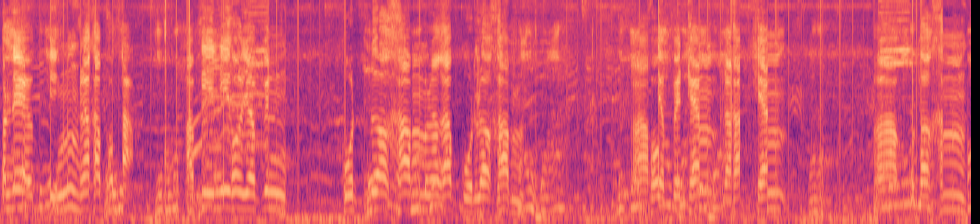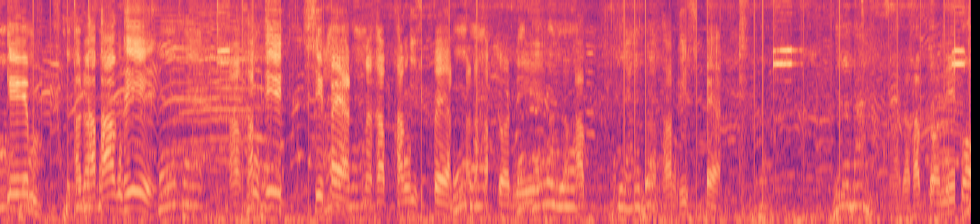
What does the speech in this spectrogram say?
บัลเล่หญิงนะครับผมอะอ่าปีนี้เขาจะเป็นกุดเรือคำนะครับ กุดเรือคำอ่าเขาจะเป็นแชมป์นะครับแชมป์อ่ากุดเรือคำเกมนะครับครั้งที่ ครั้งที่ 18 นะครับ ครั้งที่ 18 นะครับตอนนี้นะครับครั้งที่ 18 นะครับตอนนี้ก็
